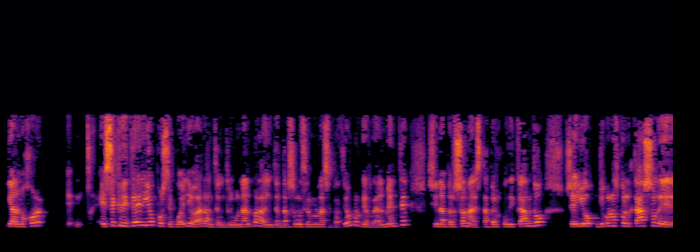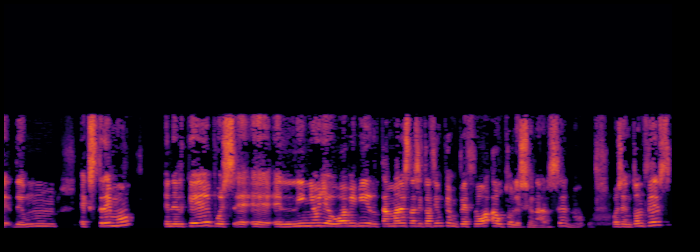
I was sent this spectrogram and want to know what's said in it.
y a lo mejor eh, ese criterio pues se puede llevar ante un tribunal para intentar solucionar la situación, porque realmente si una persona está perjudicando, o sea, yo, yo conozco el caso de, un extremo en el que pues eh, el niño llegó a vivir tan mal esta situación que empezó a autolesionarse, ¿no? Pues entonces,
